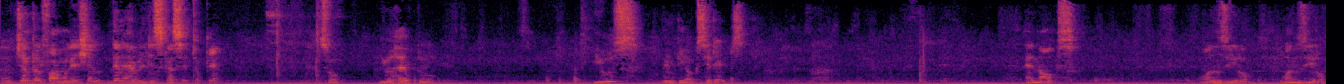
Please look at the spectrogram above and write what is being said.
uh, general formulation then I will discuss it okay. So you have to use antioxidants Anox 1010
